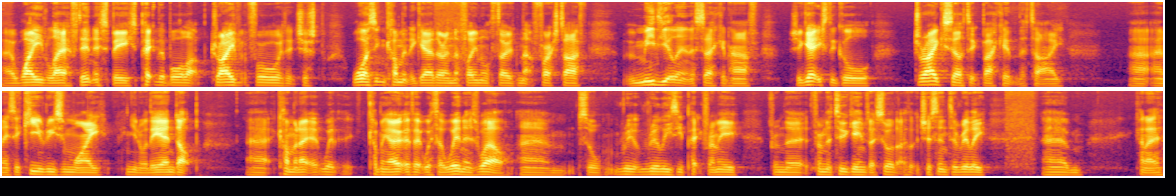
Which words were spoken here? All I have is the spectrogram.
uh, wide left into space, pick the ball up, drive it forward. It just wasn't coming together in the final third in that first half. Immediately in the second half, she gets the goal, drags Celtic back into the tie, uh, and it's a key reason why you know they end up uh, coming out with coming out of it with a win as well. Um, so real real easy pick for me from the from the two games I saw that Jacynta really um, kind of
